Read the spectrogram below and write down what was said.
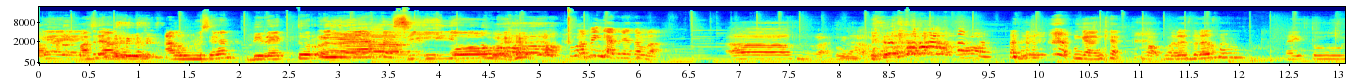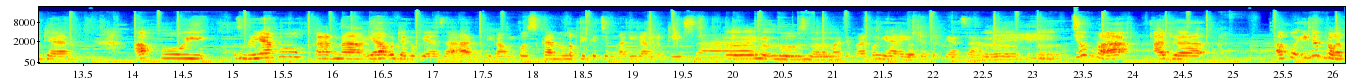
Iya, iya. Pasti alumnus, alumnusnya kan direktur, Iya. ah, CEO. Tapi enggak ternyata, Mbak. Eh, enggak sih Enggak. enggak Enggak, enggak. enggak Terus terus. nah itu dan aku sebenarnya aku karena ya udah kebiasaan di kampus kan lebih kejam lagi kan ngedesain Mhm. itu segala macam aku ya ya udah terbiasa Hmm. cuma ada aku ingat banget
